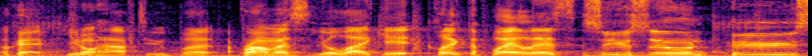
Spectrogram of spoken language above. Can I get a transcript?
Okay, you don't have to, but I promise you'll like it. Click the playlist. See you soon. Peace.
